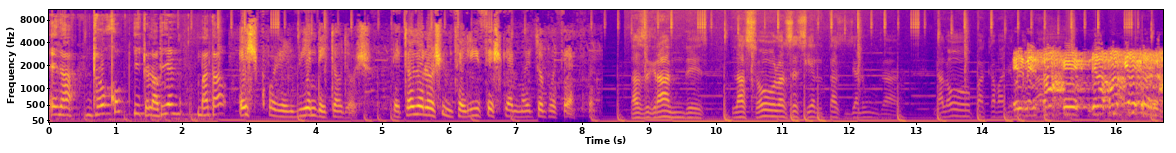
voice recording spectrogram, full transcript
era rojo y que lo habían matado. es por el bien de todos, de todos los infelices que han muerto por tráfico. Las grandes, las olas de ciertas llanuras, galopa caballo. El mensaje de la patria eterna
